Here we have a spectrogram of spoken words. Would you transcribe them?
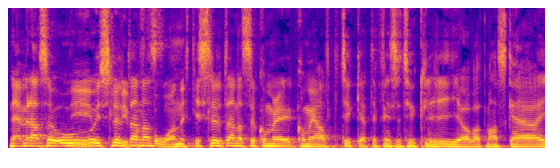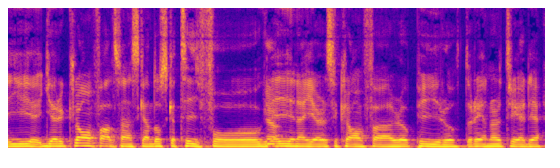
Nej men alltså och, och i, slutändan, i slutändan så kommer, kommer jag alltid tycka att det finns ett hyckleri av att man ska göra reklam för Allsvenskan. Då ska tifo-grejerna ja. göras reklam för och pyrot och det ena och det tredje.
